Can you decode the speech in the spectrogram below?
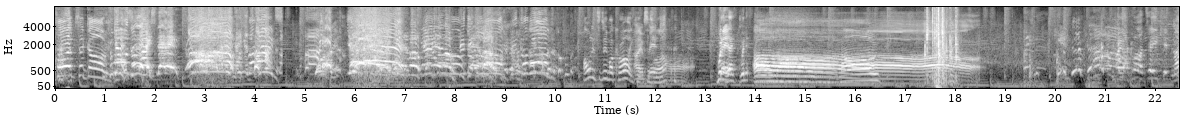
Time to go. Come Get it, Sonny! Snelling! Oh! Take your time! Get him out! Get him out! Get him out! Come on! I wanted to do my karate kicks as well. Oh. Win it. Win it. Oh. oh. I can't take it, man.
